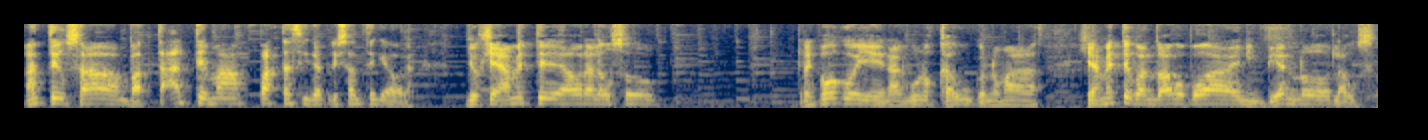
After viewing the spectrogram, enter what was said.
antes usaba bastante más pasta cicatrizante que ahora. Yo generalmente ahora la uso re poco y en algunos caducos nomás. Generalmente cuando hago poda en invierno la uso.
